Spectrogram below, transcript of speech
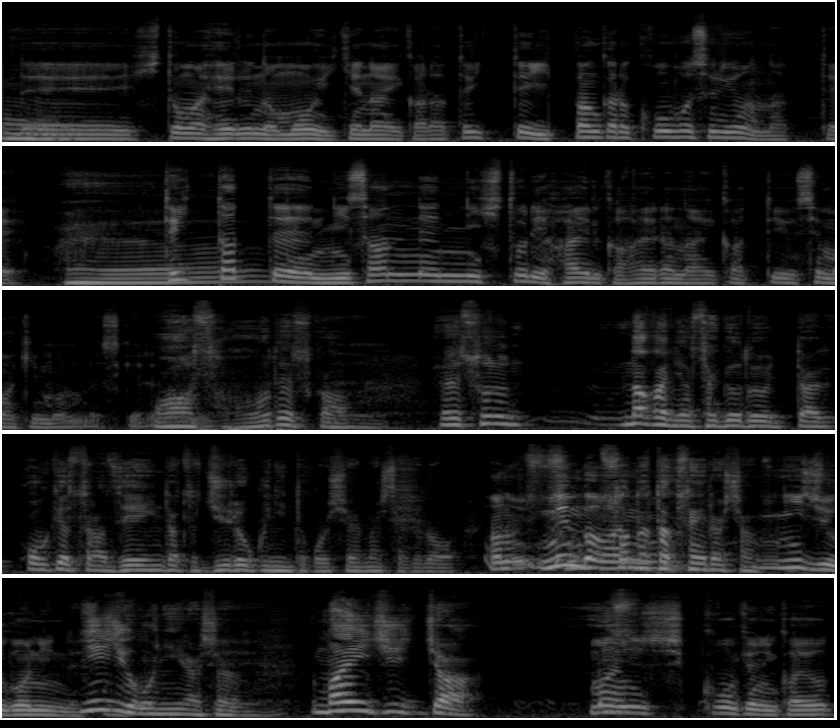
うん、で人が減るのもいけないからといって一般から公募するようになってって言ったって23年に1人入るか入らないかっていう狭きもんですけれど、あそうですか、えそれ中には先ほど言ったオーケストラ全員だと16人とかおっしゃいましたけどあのメンバーはそんなたくさんいらっしゃるんですか？25人です、25人いらっしゃる、え毎日じゃあ毎日皇居に通っ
